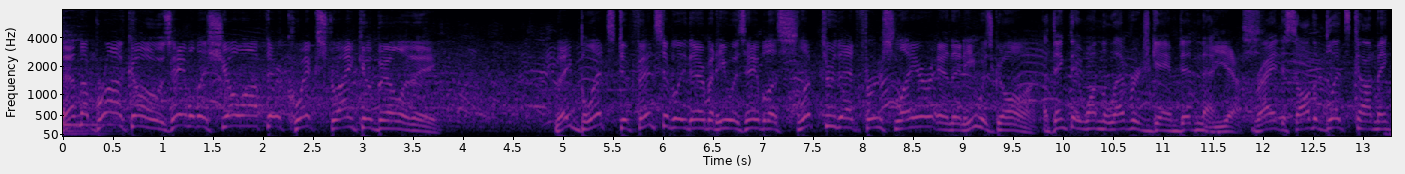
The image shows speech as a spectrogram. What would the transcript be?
And the Broncos able to show off their quick strike ability. They blitzed defensively there, but he was able to slip through that first layer, and then he was gone. I think they won the leverage game, didn't they? Yes. Right? They saw the blitz coming.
